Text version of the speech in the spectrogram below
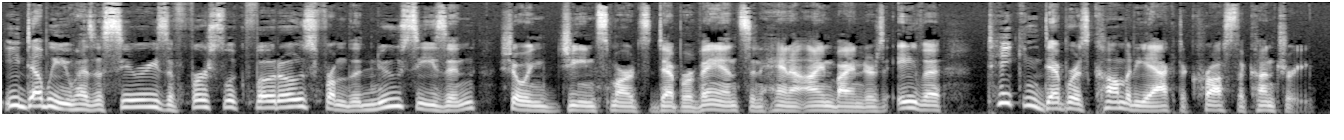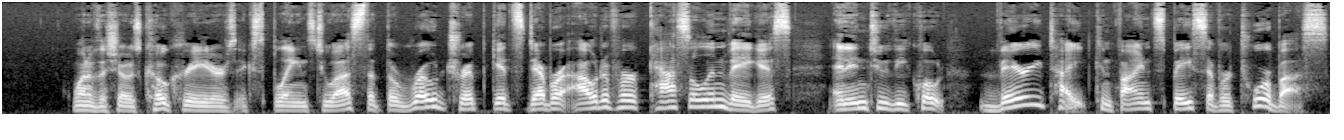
EW has a series of first look photos from the new season showing Jean Smart's Deborah Vance and Hannah Einbinder's Ava taking Deborah's comedy act across the country. One of the show's co creators explains to us that the road trip gets Deborah out of her castle in Vegas and into the quote, very tight confined space of her tour bus,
